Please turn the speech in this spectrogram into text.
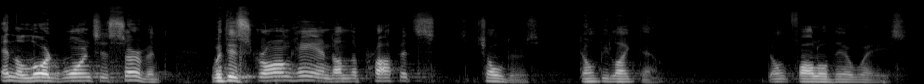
And the Lord warns his servant with his strong hand on the prophet's shoulders don't be like them, don't follow their ways.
